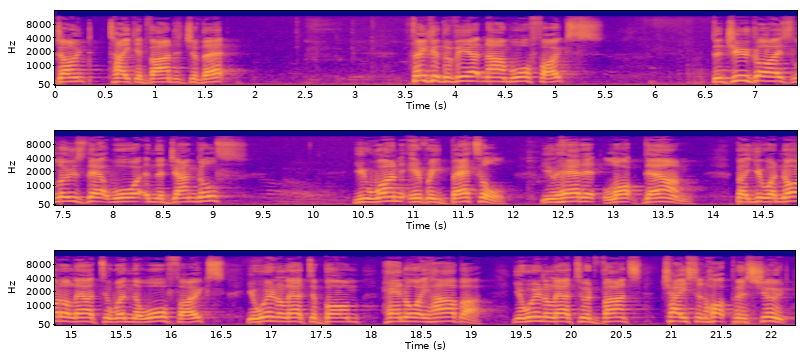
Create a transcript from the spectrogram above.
don't take advantage of that? Think of the Vietnam War, folks. Did you guys lose that war in the jungles? You won every battle. You had it locked down. But you were not allowed to win the war, folks. You weren't allowed to bomb Hanoi Harbor. You weren't allowed to advance, chase, and hot pursuit.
